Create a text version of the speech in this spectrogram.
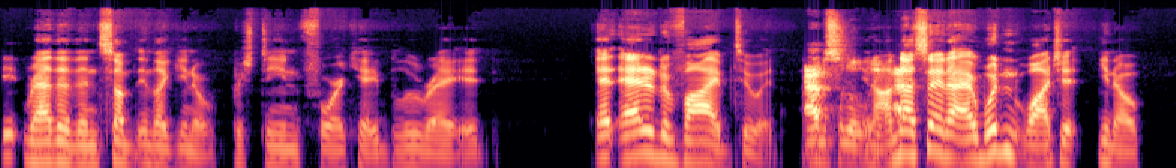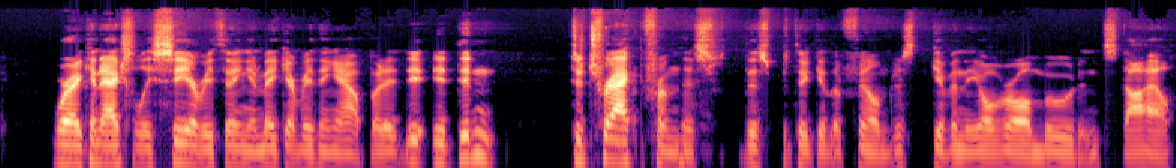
It rather than something like you know pristine 4K Blu-ray. It it added a vibe to it. Absolutely. You know, I'm not saying I wouldn't watch it. You know, where I can actually see everything and make everything out, but it it, it didn't detract from this this particular film, just given the overall mood and style.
